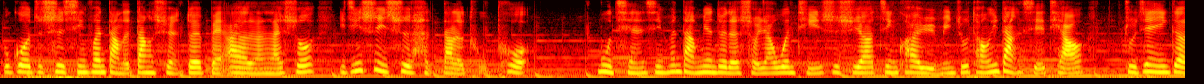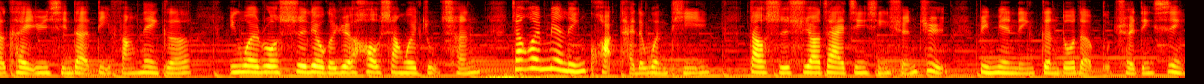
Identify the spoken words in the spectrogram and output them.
不过，这次新芬党的当选对北爱尔兰来说已经是一次很大的突破。目前，新芬党面对的首要问题是需要尽快与民主统一党协调，组建一个可以运行的地方内阁。因为若是六个月后尚未组成，将会面临垮台的问题，到时需要再进行选举，并面临更多的不确定性。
